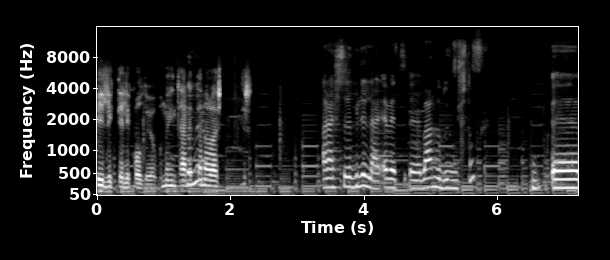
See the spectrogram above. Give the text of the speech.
birliktelik oluyor. Bunu internetten Sanırım- araştırabilir. Araştırabilirler. Evet, e, ben de duymuştum. E,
